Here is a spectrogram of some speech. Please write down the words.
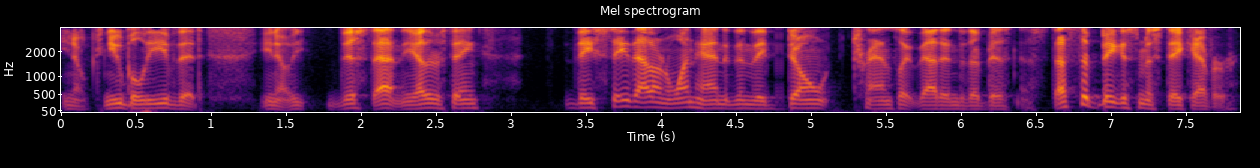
you know can you believe that you know this that and the other thing? They say that on one hand, and then they don't translate that into their business. That's the biggest mistake ever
